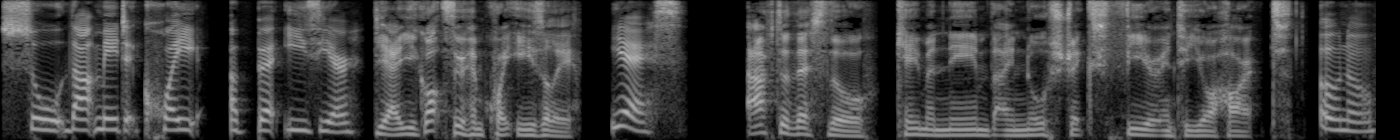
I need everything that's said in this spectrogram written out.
So that made it quite a bit easier. Yeah, you got through him quite easily. Yes. After this, though, came a name that I know strikes fear into your heart Oh no.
